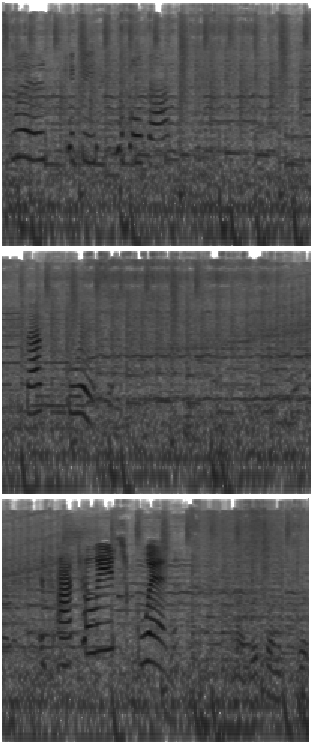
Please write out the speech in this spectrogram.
Squid, Kitty, you hold that. That's squid. It's actually squid. Yeah, this one is good.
